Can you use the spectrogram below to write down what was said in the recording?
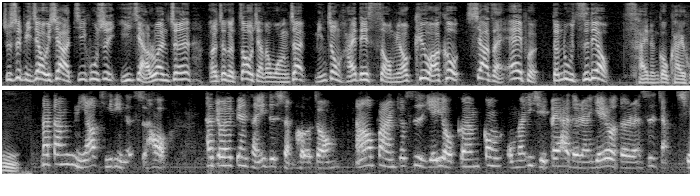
只是比较一下，几乎是以假乱真。而这个造假的网站，民众还得扫描 QR code 下载 App 登录资料。才能够开户。那当你要提领的时候，它就会变成一直审核中，然后不然就是也有跟共我们一起被害的人，也有的人是讲且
